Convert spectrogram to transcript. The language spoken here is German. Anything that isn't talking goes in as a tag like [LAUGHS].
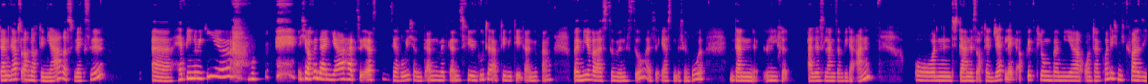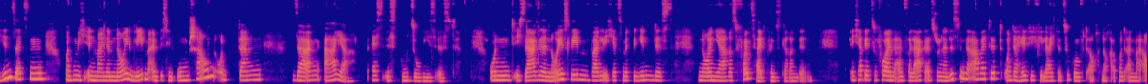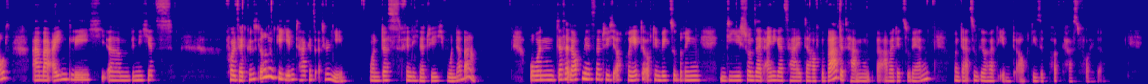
Dann gab es auch noch den Jahreswechsel Uh, Happy New Year! [LAUGHS] Ich hoffe, dein Jahr hat zuerst sehr ruhig und dann mit ganz viel guter Aktivität angefangen. Bei mir war es zumindest so, also erst ein bisschen Ruhe, dann lief alles langsam wieder an. Und dann ist auch der Jetlag abgeklungen bei mir und dann konnte ich mich quasi hinsetzen und mich in meinem neuen Leben ein bisschen umschauen und dann sagen, ah ja, es ist gut so, wie es ist. Und ich sage neues Leben, weil ich jetzt mit Beginn des neuen Jahres Vollzeitkünstlerin bin. Ich habe jetzt zuvor in einem Verlag als Journalistin gearbeitet und da helfe ich vielleicht in Zukunft auch noch ab und an mal aus. Aber eigentlich ähm, bin ich jetzt Vollzeitkünstlerin und gehe jeden Tag ins Atelier. Und das finde ich natürlich wunderbar. Und das erlaubt mir jetzt natürlich auch Projekte auf den Weg zu bringen, die schon seit einiger Zeit darauf gewartet haben, bearbeitet zu werden. Und dazu gehört eben auch diese Podcast-Folge.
